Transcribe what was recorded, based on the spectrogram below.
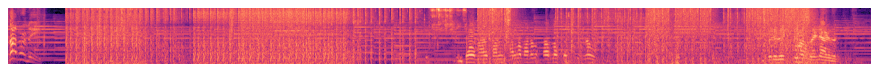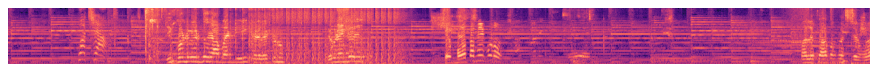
Cover me. ఇక్కడ పెట్టుకున్నా బండి ఆడ పెట్టు Watch out. ఇప్పుడు పెడుతూ రా బండి ఇక్కడ పెట్టును ఇప్పుడు ఎంగేజ్ పోతాం ఇప్పుడు మళ్ళీ పాపకు వచ్చాము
